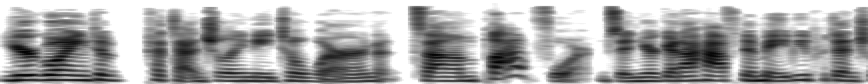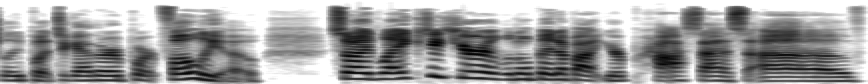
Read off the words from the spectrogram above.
you're going to potentially need to learn some platforms and you're going to have to maybe potentially put together a portfolio. So I'd like to hear a little bit about your process of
